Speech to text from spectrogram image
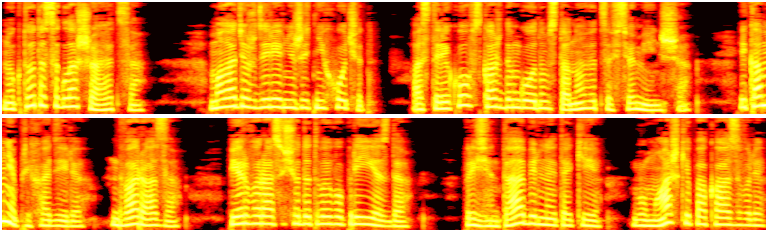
но кто-то соглашается. Молодежь в деревне жить не хочет, а стариков с каждым годом становится все меньше. И ко мне приходили. Два раза. Первый раз еще до твоего приезда. Презентабельные такие, бумажки показывали,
